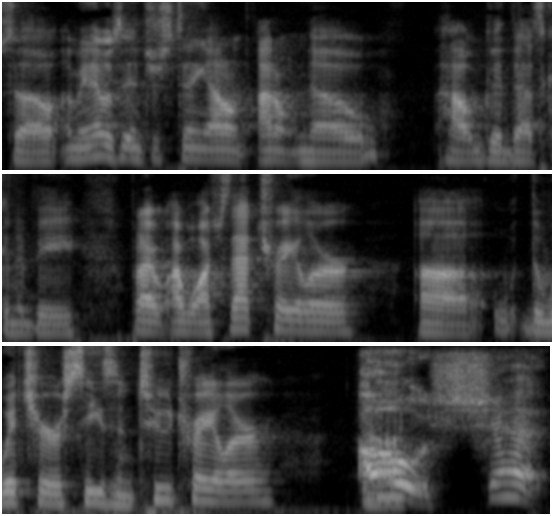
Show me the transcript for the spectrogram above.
so I mean, that was interesting. I don't I don't know how good that's going to be, but I, I watched that trailer. Uh, the Witcher season two trailer. oh shit!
